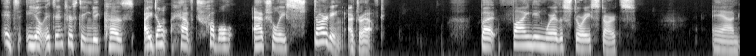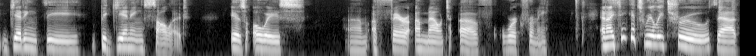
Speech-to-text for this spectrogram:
It's you know it's interesting because I don't have trouble actually starting a draft, but finding where the story starts and getting the beginning solid is always um, a fair amount of work for me. And I think it's really true that,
